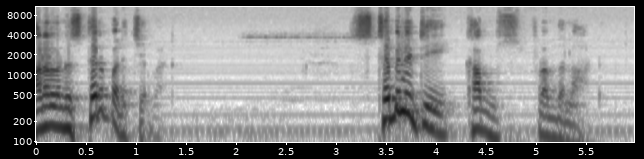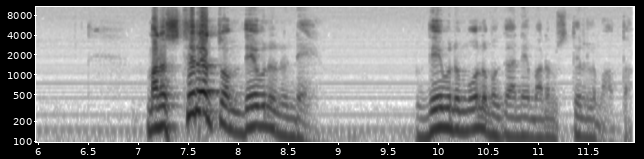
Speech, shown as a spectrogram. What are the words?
మనలను స్థిరపరిచేవాడు. Stability comes from the lord మన స్థిరత్వం దేవుని నుండే. దేవుని మూలముగానే మనం స్థిరులమవుతాం.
